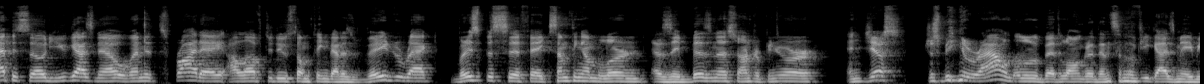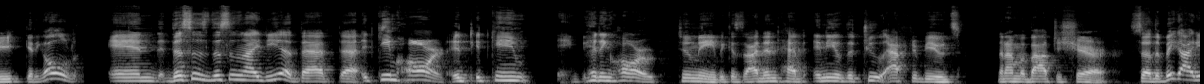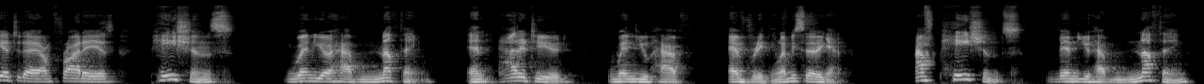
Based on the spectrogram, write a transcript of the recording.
episode. You guys know when it's Friday, I love to do something that is very direct, very specific, something I've learned as a business entrepreneur and just just being around a little bit longer than some of you guys may be getting old. And this is this is an idea that uh, it came hard. It it came hitting hard to me because I didn't have any of the two attributes that I'm about to share. So the big idea today on Friday is patience when you have nothing and attitude when you have everything. Let me say it again. Have patience when you have nothing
